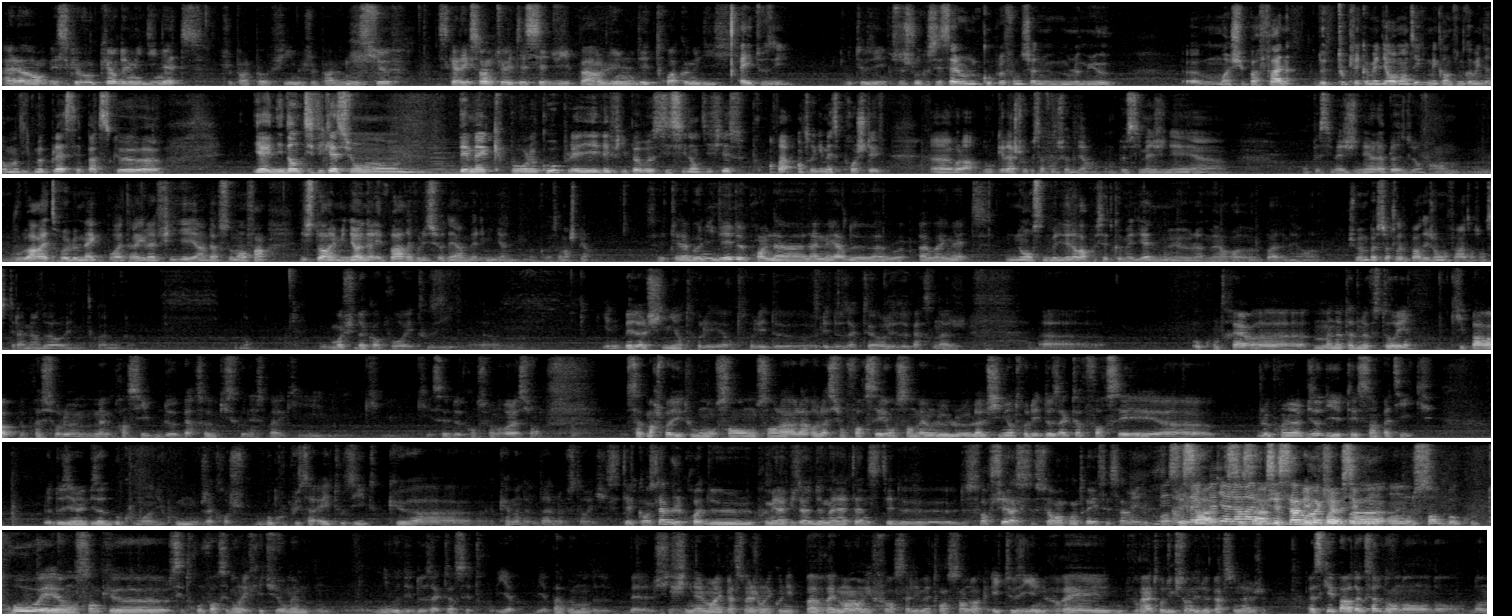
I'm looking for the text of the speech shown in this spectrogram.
Alors, est-ce que vos cœurs de midinette, je parle pas aux filles, mais je parle aux messieurs, est-ce qu'Alexandre, tu as été séduit par l'une des trois comédies? A to Z. A to Z? Parce que Je trouve que c'est celle où le couple fonctionne le mieux. Euh, moi, je suis pas fan de toutes les comédies romantiques, mais quand une comédie romantique me plaît, c'est parce que euh, il y a une identification des mecs pour le couple et les filles peuvent aussi s'identifier, enfin entre guillemets se projeter. Euh, voilà. Donc et là, je trouve que ça fonctionne bien. On peut s'imaginer, euh, on peut s'imaginer à la place de, enfin, vouloir être le mec pour être avec la fille et inversement. Enfin, l'histoire est mignonne, elle est pas révolutionnaire, mais elle est mignonne, donc euh, ça marche bien. Ça a été la bonne idée de prendre la, la mère de How- How I Met? Non, c'est une bonne idée d'avoir pris cette comédienne, mais euh, la mère, euh, pas la mère. euh, je suis même pas sûr que la plupart des gens vont faire attention, c'était la mère de How I Met, quoi. Donc, euh, Moi, je suis d'accord pour. Euh, Il y a une belle alchimie entre les, entre les, deux, les deux acteurs, les deux personnages. Euh, au contraire, euh, Manhattan Love Story, qui part à peu près sur le même principe, deux personnes qui se connaissent pas, qui, qui, qui essaient de construire une relation, ça ne marche pas du tout. On sent, on sent la, la relation forcée, on sent même le- le- l'alchimie entre les deux acteurs forcés. Et, euh, le premier épisode, il était sympathique. Le deuxième épisode, beaucoup moins. Du coup, j'accroche beaucoup plus à A to Z que à Story. C'était le concept, je crois, le premier épisode de Manhattan, c'était de, de se forcer à se rencontrer, c'est ça? C'est ça, c'est ça. C'est ça, Mais moi, le problème, c'est qu'on on le sent beaucoup trop et on sent que c'est trop forcé dans l'écriture, même au niveau des deux acteurs, c'est trop- il n'y a, y a pas vraiment de belle alchimie. Finalement, les personnages, on les connaît pas vraiment, on les force à les mettre ensemble. Alors que A to Z, il y a une vraie, une vraie introduction des deux personnages. Ce qui est paradoxal dans, dans, dans, dans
